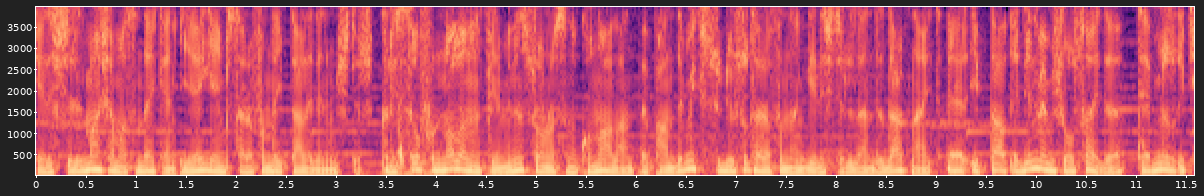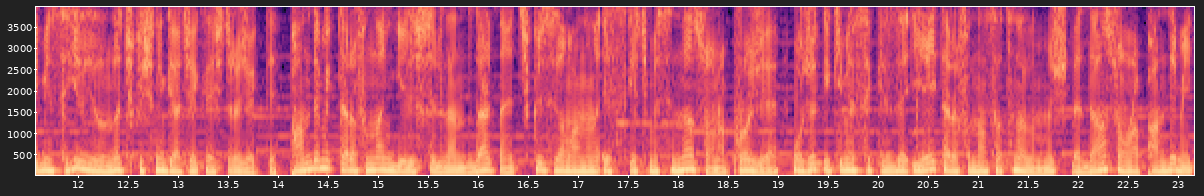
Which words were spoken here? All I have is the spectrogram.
geliştirilme aşamasındayken EA Games tarafında iptal edilmiştir. Christopher Nolan'ın filminin sonrasını konu alan ve Pandemic Stüdyosu tarafından geliştirilen The Dark Knight eğer iptal edilmemiş olsaydı Temmuz 2008 yılında çıkışını gerçekleştirecekti. Pandemic tarafından geliştirilen The Dark Knight çıkış zamanını es geçmesinden sonra proje Ocak 2008'de EA tarafından satın alınmış ve daha sonra Pandemic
